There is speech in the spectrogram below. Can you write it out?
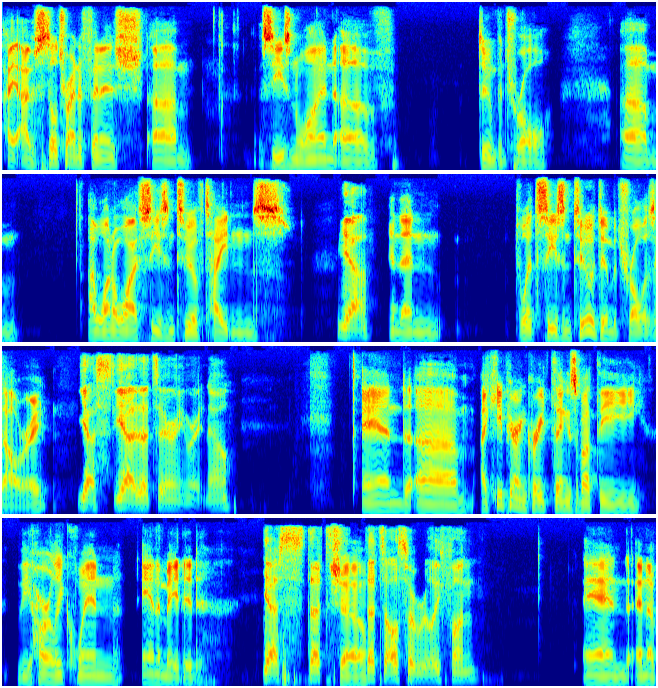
I, I was still trying to finish um, season one of Doom Patrol. Um, I want to watch season two of Titans, yeah, and then what? Season two of Doom Patrol is out, right? Yes, yeah, that's airing right now. And um, I keep hearing great things about the the Harley Quinn animated Yes, that's show, that's also really fun. and and uh,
